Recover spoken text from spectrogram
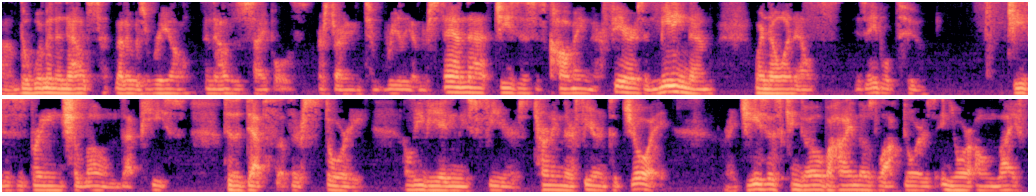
Um, the women announced that it was real, and now the disciples are starting to really understand that. Jesus is calming their fears and meeting them where no one else is able to. Jesus is bringing shalom, that peace, to the depths of their story, alleviating these fears, turning their fear into joy right? Jesus can go behind those locked doors in your own life.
